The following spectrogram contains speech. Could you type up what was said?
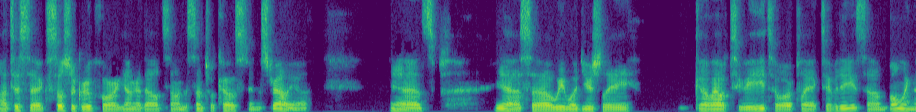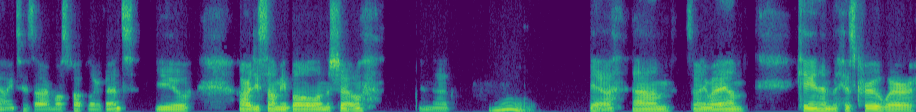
autistic social group for young adults on the Central Coast in Australia. Yeah, yeah. So we would usually go out to eat or play activities. Um, bowling night is our most popular event. You already saw me bowl on the show. In that, mm. yeah. Um, so anyway, um, Cian and his crew were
